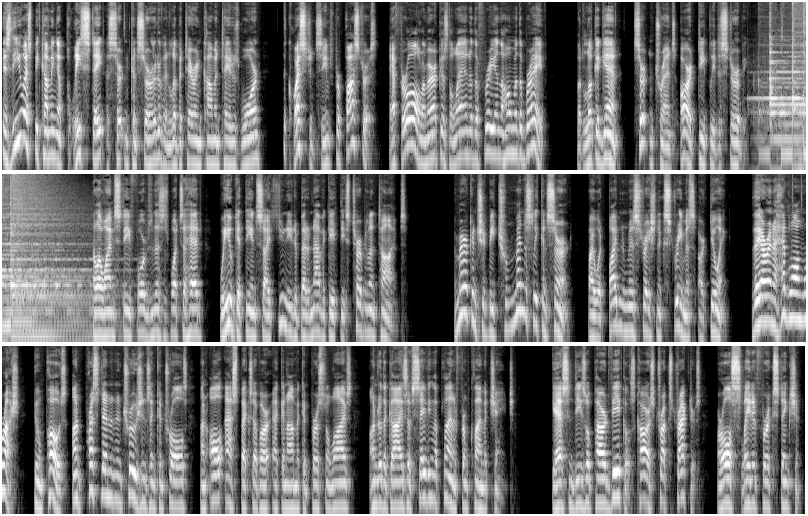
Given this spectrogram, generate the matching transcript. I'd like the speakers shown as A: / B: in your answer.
A: Is the U.S. becoming a police state, as certain conservative and libertarian commentators warn? The question seems preposterous. After all, America is the land of the free and the home of the brave. But look again. Certain trends are deeply disturbing. Hello, I'm Steve Forbes, and this is What's Ahead, where you get the insights you need to better navigate these turbulent times. Americans should be tremendously concerned by what Biden administration extremists are doing. They are in a headlong rush to impose unprecedented intrusions and controls on all aspects of our economic and personal lives under the guise of saving the planet from climate change. Gas and diesel powered vehicles, cars, trucks, tractors are all slated for extinction.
